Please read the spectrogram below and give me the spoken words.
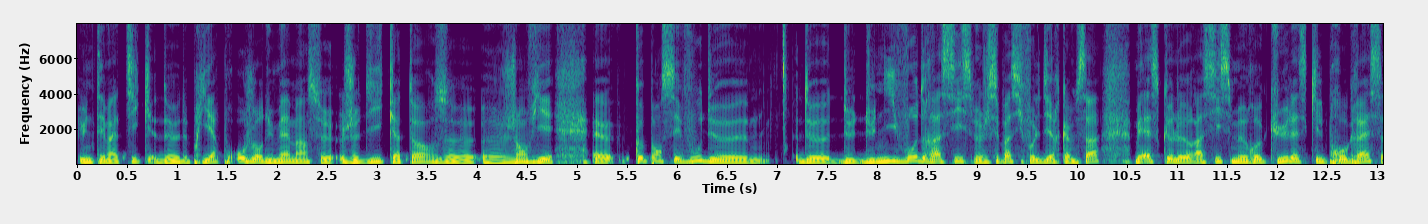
une thématique de, prière pour aujourd'hui même, hein, ce jeudi 14 euh, janvier. Euh, que pensez-vous de, du, niveau de racisme? Je ne sais pas s'il faut le dire comme ça, mais est-ce que le racisme recule? Est-ce qu'il progresse?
